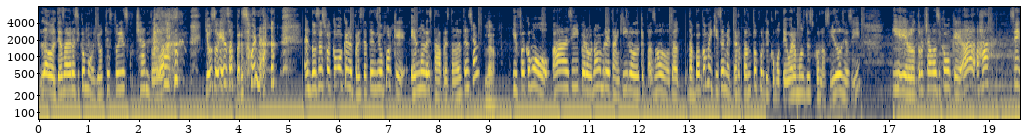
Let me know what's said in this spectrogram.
la volteas a ver así como yo te estoy escuchando, yo soy esa persona. Entonces fue como que le presté atención porque él no le estaba prestando atención. Claro. Y fue como, ah, sí, pero no, hombre, tranquilo, ¿qué pasó? O sea, tampoco me quise meter tanto porque como te digo, éramos desconocidos y así. Y el otro chavo así como que, ah, ajá, sí,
